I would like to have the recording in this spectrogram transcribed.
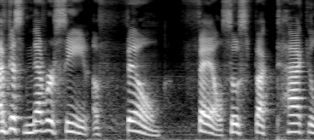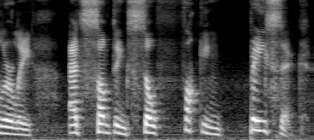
I've just never seen a film fail so spectacularly at something so fucking basic.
